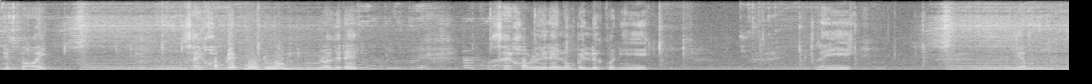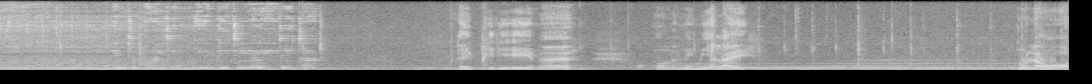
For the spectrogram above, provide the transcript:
เรียบร้อยไซคอบเดฟโมดูล เราจะได้ไซคอบเราจะได้ลงไปลึกกว่านี้อีกอะไรอีก เยี่ยม Integrating new PDA data. ได้ PDA มานอกนั้นไม่มีอะไร หมดแล้วเหรอ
